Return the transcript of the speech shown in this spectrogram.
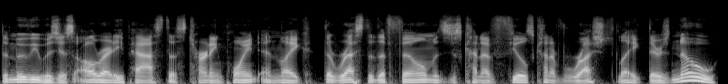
the movie was just already past this turning point, and like the rest of the film is just kind of feels kind of rushed. Like, there's no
